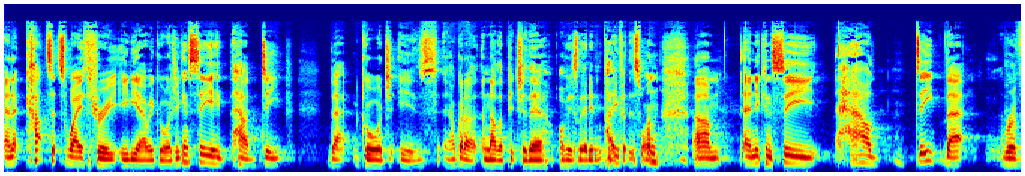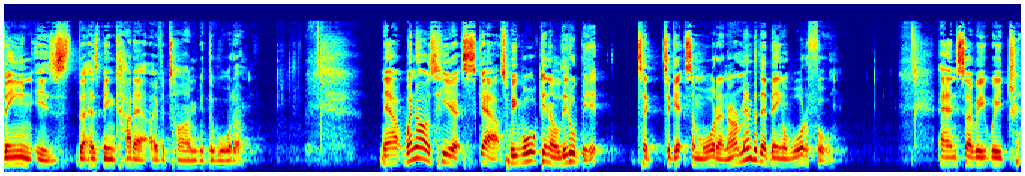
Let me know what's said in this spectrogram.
And it cuts its way through Edeowie Gorge. You can see how deep that gorge is. And I've got a, another picture there. Obviously, I didn't pay for this one. Um, and you can see how deep that ravine is that has been cut out over time with the water. Now, when I was here at Scouts, we walked in a little bit to, to get some water, and I remember there being a waterfall. And so we, we tra-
